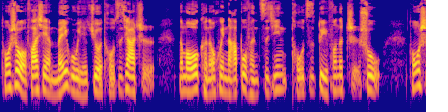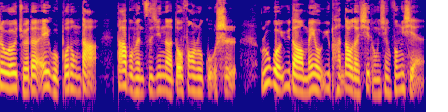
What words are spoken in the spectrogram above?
同时，我发现美股也具有投资价值，那么我可能会拿部分资金投资对方的指数。同时，我又觉得 A 股波动大，大部分资金呢都放入股市。如果遇到没有预判到的系统性风险，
